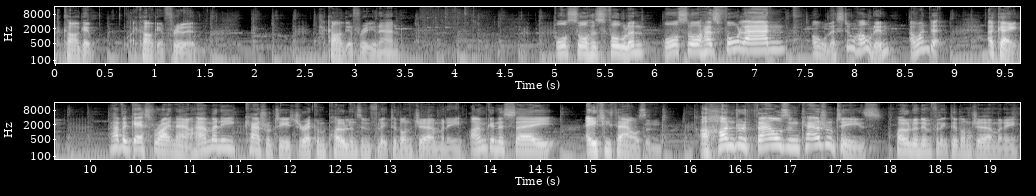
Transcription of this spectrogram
I can't get I can't get through it. I can't get through Yunnan. Warsaw has fallen. Warsaw has fallen. Oh, they're still holding. I wonder. Okay, have a guess right now. How many casualties do you reckon Poland's inflicted on Germany? I'm going to say 80,000. 100,000 casualties Poland inflicted on Germany.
